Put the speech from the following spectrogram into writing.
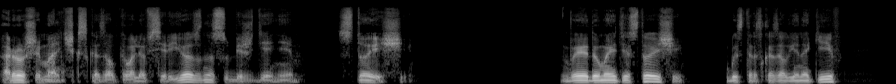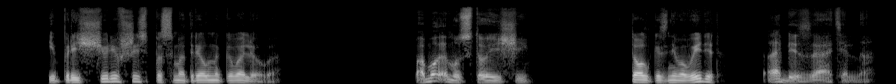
«Хороший мальчик», — сказал Ковалев серьезно, с убеждением. «Стоящий». «Вы думаете, стоящий?» — быстро сказал Янакиев и, прищурившись, посмотрел на Ковалева. «По-моему, стоящий». «Толк из него выйдет?» «Обязательно».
